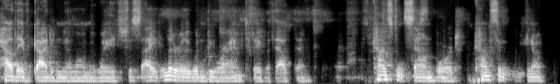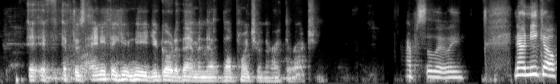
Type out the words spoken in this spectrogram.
how they've guided me along the way. It's just I literally wouldn't be where I am today without them. Constant soundboard, constant, you know, if if there's anything you need, you go to them and they'll they'll point you in the right direction. Absolutely. Now, Nico,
